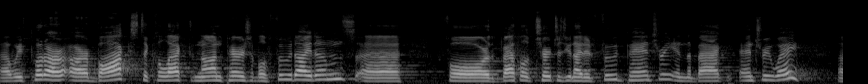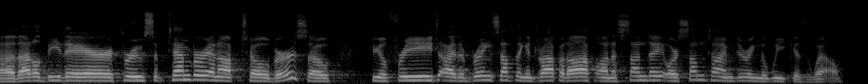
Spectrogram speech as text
Uh, we've put our, our box to collect non perishable food items uh, for the Bethel Church's United Food Pantry in the back entryway. Uh, that'll be there through September and October, so feel free to either bring something and drop it off on a Sunday or sometime during the week as well.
